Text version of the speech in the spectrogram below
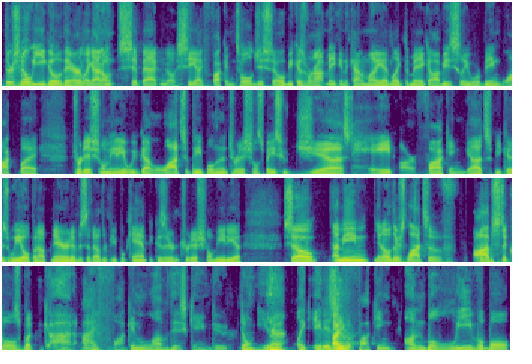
there's no ego there. Like I don't sit back and go, "See, I fucking told you so," because we're not making the kind of money I'd like to make. Obviously, we're being blocked by traditional media. We've got lots of people in the traditional space who just hate our fucking guts because we open up narratives that other people can't because they're in traditional media. So, I mean, you know, there's lots of obstacles, but God, I fucking love this game, dude. Don't you? Yeah. Like, it is I- fucking unbelievable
